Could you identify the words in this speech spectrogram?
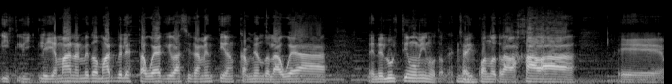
y le, le llamaban al Método Marvel esta wea que básicamente iban cambiando la wea en el último minuto, ¿cachai? Mm. Cuando trabajaba eh,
